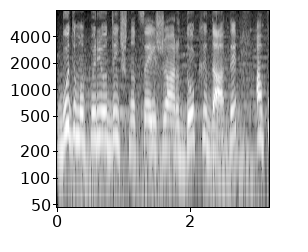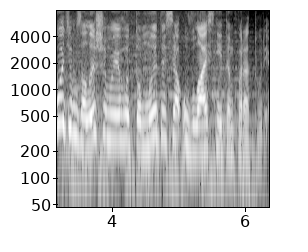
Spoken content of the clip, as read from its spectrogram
Будемо періодично цей жар докидати, а потім залишимо його томитися у власній температурі.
